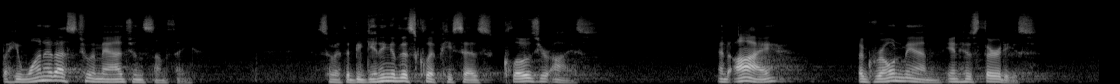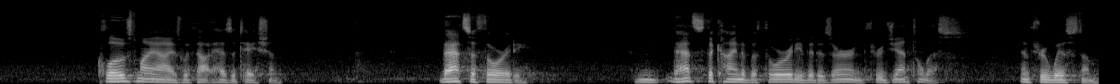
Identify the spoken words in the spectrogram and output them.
But he wanted us to imagine something. So at the beginning of this clip, he says, Close your eyes. And I, a grown man in his 30s, closed my eyes without hesitation. That's authority. And that's the kind of authority that is earned through gentleness and through wisdom.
